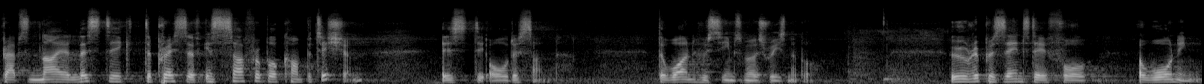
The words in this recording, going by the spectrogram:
perhaps nihilistic, depressive, insufferable competition, is the older son the one who seems most reasonable, who represents, therefore, a warning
